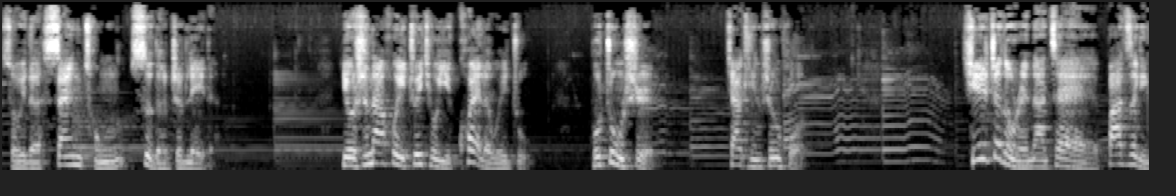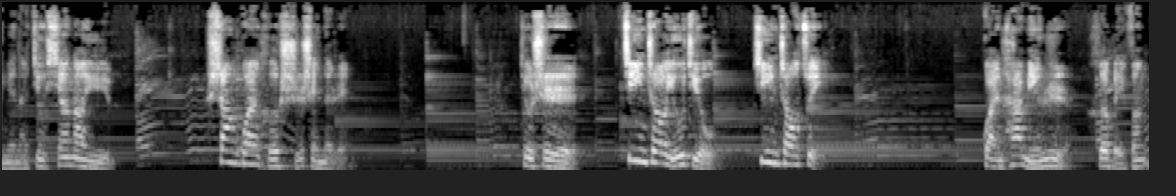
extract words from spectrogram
所谓的三从四德之类的。有时呢会追求以快乐为主，不重视家庭生活。其实这种人呢，在八字里面呢，就相当于伤官和食神的人，就是今朝有酒今朝醉。管他明日喝北风，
